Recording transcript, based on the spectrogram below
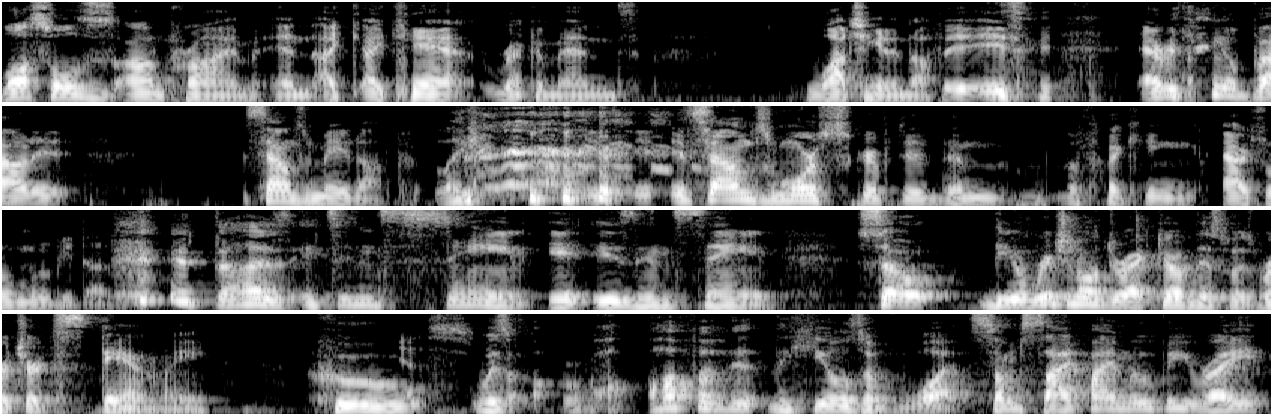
Lost Souls is on Prime, and I, I can't recommend watching it enough. It, it everything about it sounds made up. Like it, it, it sounds more scripted than the fucking actual movie does. It does. It's insane. It is insane. So the original director of this was Richard Stanley, who Yes. was off of the heels of what? Some sci-fi movie, right?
